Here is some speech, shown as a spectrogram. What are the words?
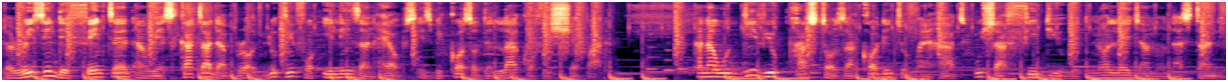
The reason they fainted and were scattered abroad looking for healings and helps is because of the lack of a shepherd. And I will give you pastors according to my heart, who shall feed you with knowledge and understanding.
